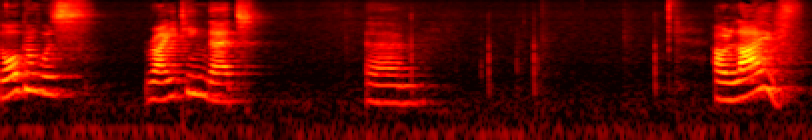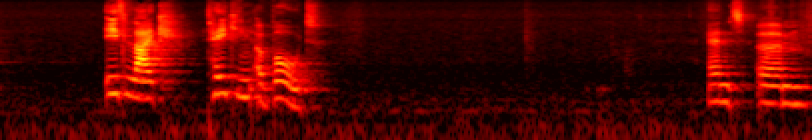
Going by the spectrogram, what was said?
Dogen was writing that um, our life is like taking a boat. And um,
